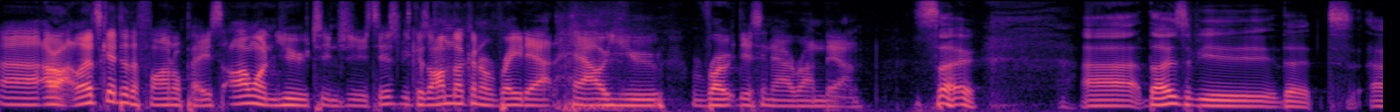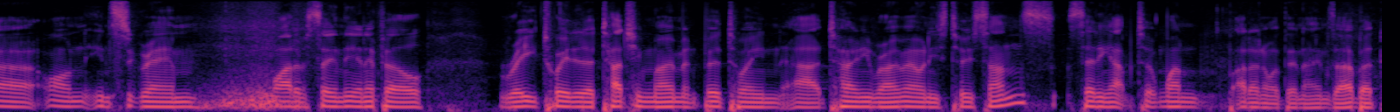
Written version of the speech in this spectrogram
uh, all right, let's get to the final piece. I want you to introduce this because I'm not going to read out how you wrote this in our rundown. so, uh, those of you that uh, on Instagram might have seen the NFL retweeted a touching moment between uh, Tony Romo and his two sons, setting up to one. I don't know what their names are, but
